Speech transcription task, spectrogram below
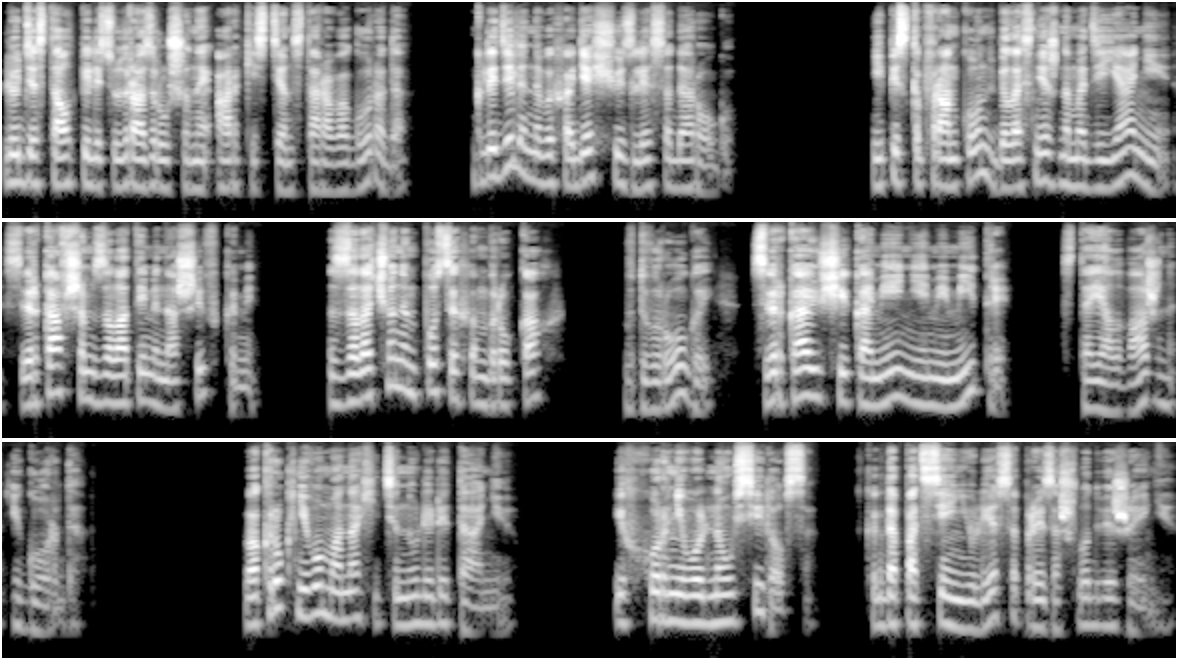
Люди столпились у разрушенной арки стен старого города, глядели на выходящую из леса дорогу. Епископ Франкон в белоснежном одеянии, сверкавшем золотыми нашивками, с золоченым посохом в руках, в двурогой, сверкающей каменьями митре, стоял важно и гордо. Вокруг него монахи тянули летанию. Их хор невольно усилился, когда под сенью леса произошло движение.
